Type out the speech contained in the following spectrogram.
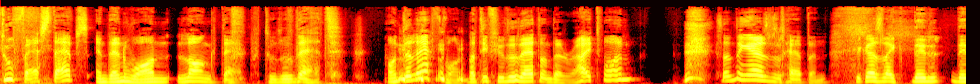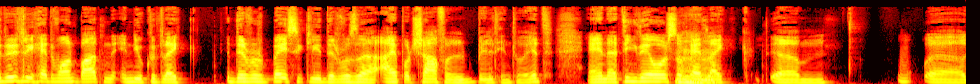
two fast taps and then one long tap to do that on the left one. But if you do that on the right one, something else will happen because like they they literally had one button and you could like there were basically there was a iPod Shuffle built into it, and I think they also had like um uh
